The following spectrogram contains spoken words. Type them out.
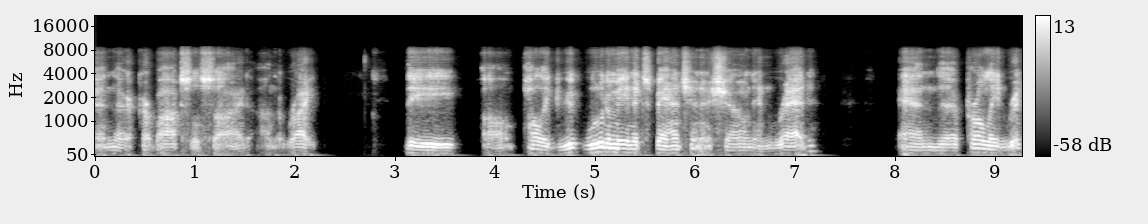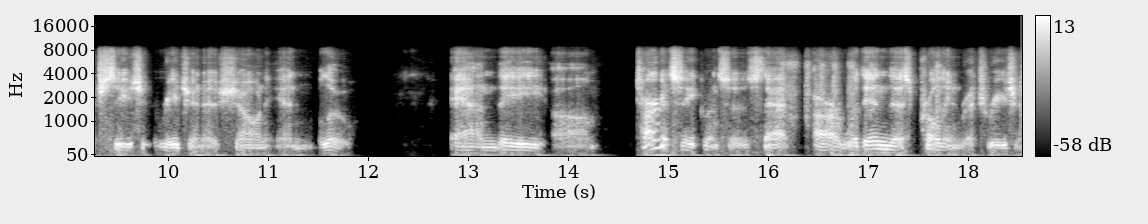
and the carboxyl side on the right. The uh, polyglutamine expansion is shown in red, and the proline-rich region is shown in blue. And the um, target sequences that are within this proline-rich region.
